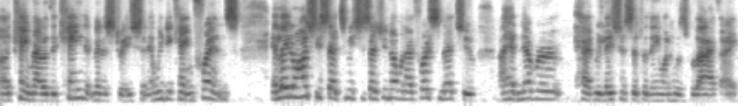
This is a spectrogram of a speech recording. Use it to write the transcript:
uh, came out of the Kean administration, and we became friends. And later on, she said to me, she says, "You know, when I first met you, I had never had relationships with anyone who was black. I,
